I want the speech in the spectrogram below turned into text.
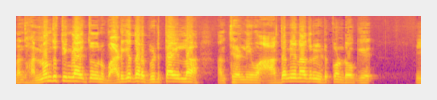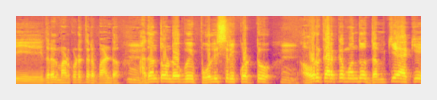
ನಂದು ಹನ್ನೊಂದು ತಿಂಗಳಾಯಿತು ಅವನು ಬಾಡಿಗೆದಾರ ಬಿಡ್ತಾ ಇಲ್ಲ ಅಂಥೇಳಿ ನೀವು ಅದನ್ನೇನಾದರೂ ಹಿಡ್ಕೊಂಡು ಹೋಗಿ ಈ ಇದರಲ್ಲಿ ಮಾಡ್ಕೊಡ್ತಾರೆ ಬಾಂಡು. ಅದನ್ನ ತೊಗೊಂಡೋಗಿ ಪೊಲೀಸರಿಗೆ ಕೊಟ್ಟು ಅವ್ರ ಕರ್ಕೊಂಬಂದು ಧಮಕಿ ಹಾಕಿ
